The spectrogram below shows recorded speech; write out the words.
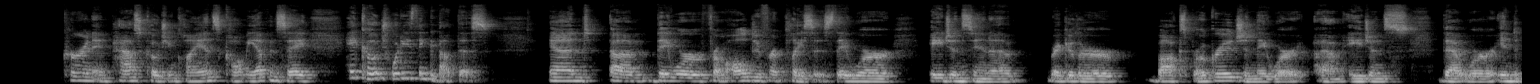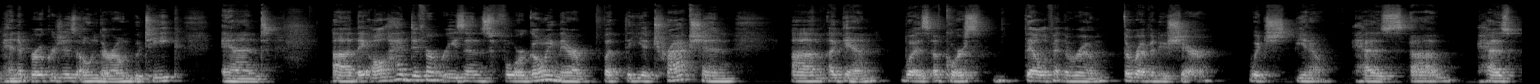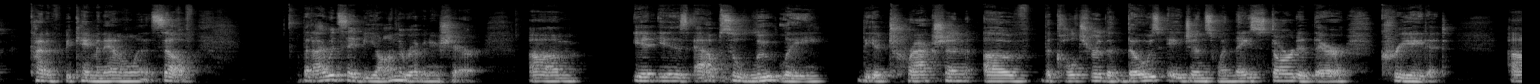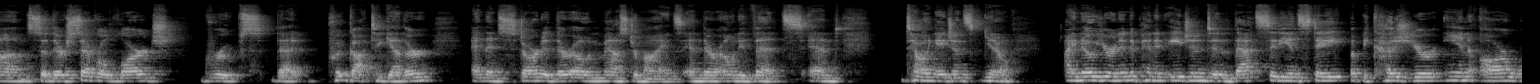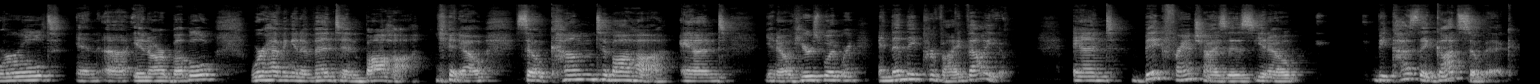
current and past coaching clients call me up and say, Hey, coach, what do you think about this? And um, they were from all different places. They were agents in a regular box brokerage, and they were um, agents that were independent brokerages, owned their own boutique. And uh, they all had different reasons for going there, but the attraction um, again, was of course the elephant in the room, the revenue share, which you know has uh, has kind of became an animal in itself. But I would say beyond the revenue share, um, it is absolutely the attraction of the culture that those agents, when they started there, created. Um, so there are several large groups that put got together and then started their own masterminds and their own events and telling agents, you know, I know you're an independent agent in that city and state, but because you're in our world and uh, in our bubble, we're having an event in Baja, you know, so come to Baja and, you know, here's what we're, and then they provide value. And big franchises, you know, because they got so big,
